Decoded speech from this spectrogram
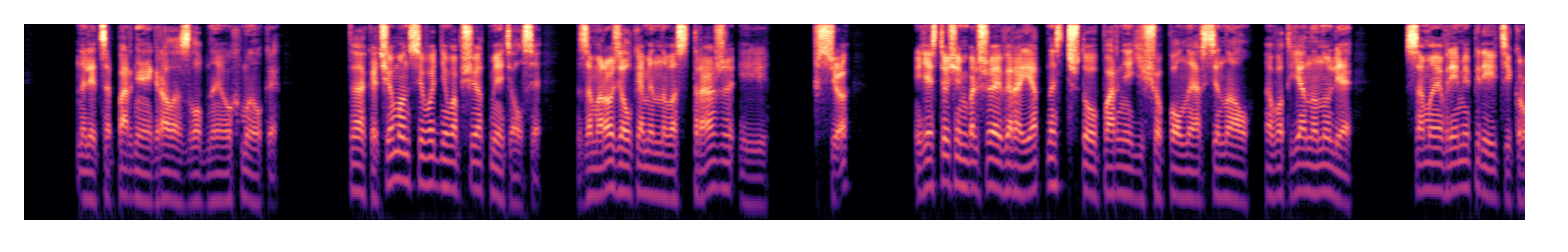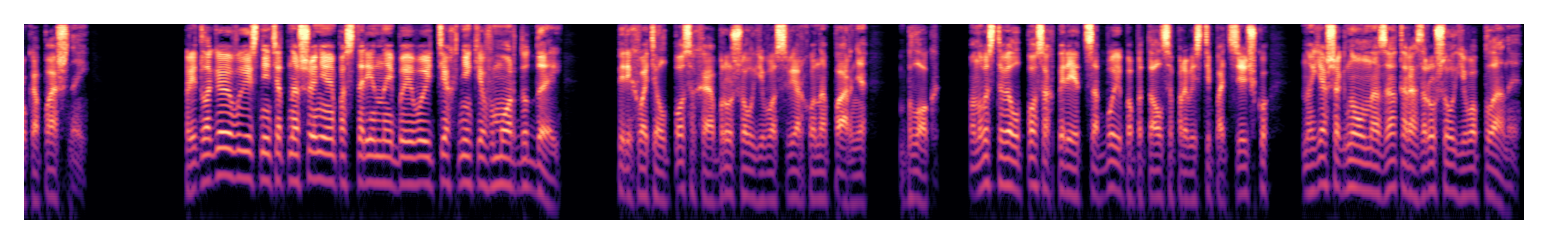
На лице парня играла злобная ухмылка. Так, а чем он сегодня вообще отметился? Заморозил каменного стража и... все? Есть очень большая вероятность, что у парня еще полный арсенал, а вот я на нуле. Самое время перейти к рукопашной. Предлагаю выяснить отношения по старинной боевой технике в морду Дэй. Перехватил посох и обрушил его сверху на парня. Блок. Он выставил посох перед собой и попытался провести подсечку, но я шагнул назад и разрушил его планы.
